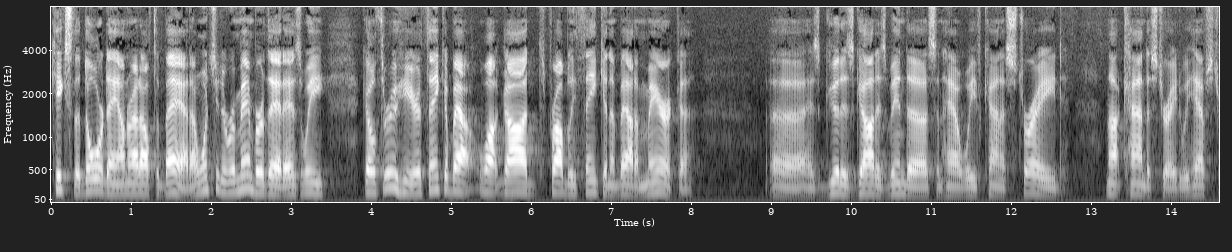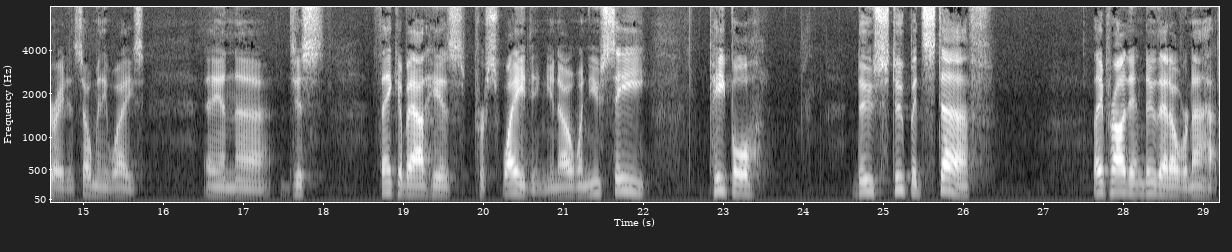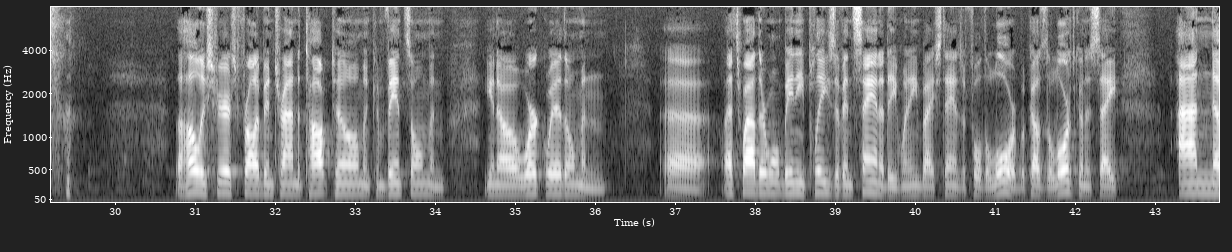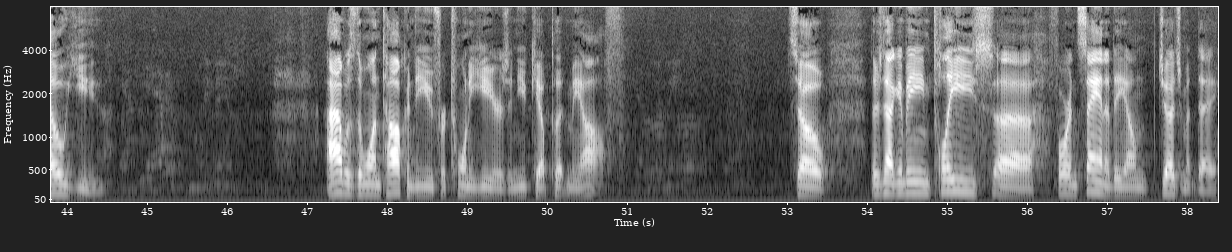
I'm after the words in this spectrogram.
kicks the door down right off the bat. I want you to remember that as we go through here, think about what God's probably thinking about America, uh, as good as God has been to us, and how we've kind of strayed. Not kind of strayed, we have strayed in so many ways. And uh, just think about His persuading. You know, when you see people do stupid stuff, they probably didn't do that overnight. the Holy Spirit's probably been trying to talk to them and convince them and, you know, work with them. And uh, that's why there won't be any pleas of insanity when anybody stands before the Lord because the Lord's going to say, I know you. I was the one talking to you for 20 years and you kept putting me off. So there's not going to be any pleas uh, for insanity on Judgment Day.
